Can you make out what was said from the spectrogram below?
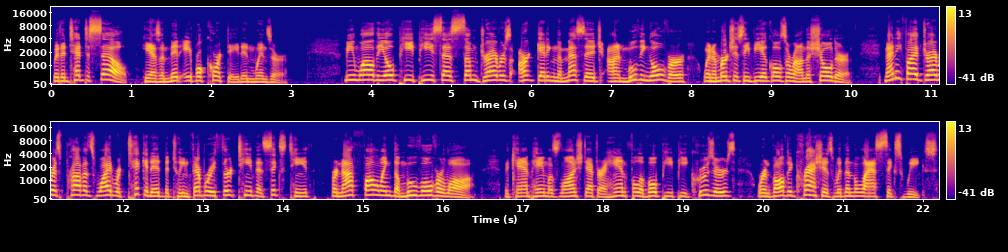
with intent to sell. He has a mid April court date in Windsor. Meanwhile, the OPP says some drivers aren't getting the message on moving over when emergency vehicles are on the shoulder. 95 drivers province wide were ticketed between February 13th and 16th for not following the move over law. The campaign was launched after a handful of OPP cruisers were involved in crashes within the last six weeks.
